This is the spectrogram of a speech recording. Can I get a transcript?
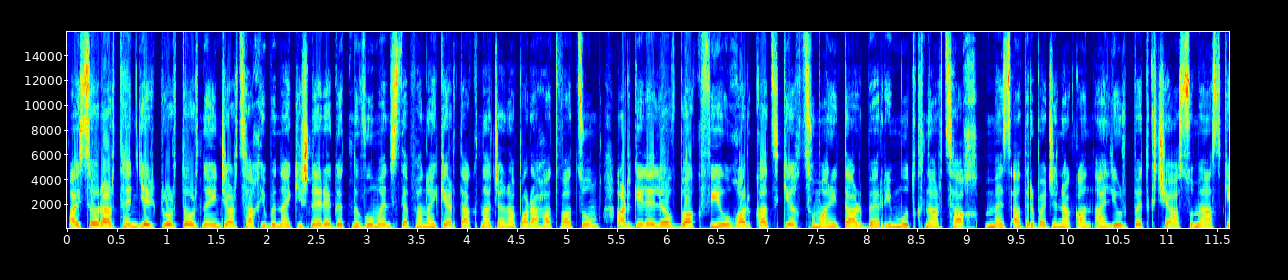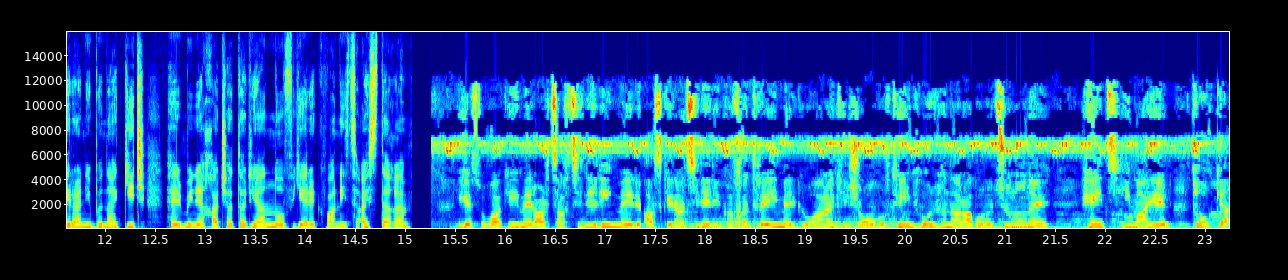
Այսօր արդեն երկրորդ օրն է, ինչ Արցախի բնակիչները գտնվում են Ստեփանակերտ ակնա ճանապարհահատվածում, արգելելով Բաքվի ուղարկած կեղծ հումանիտար բեռի մուտքն Արցախ։ Մեզ ադրբեջանական ալյուր պետք չի, ասում է Ասկերանի բնակիչ Հերմինե Խաչատրյանն, ով Երևանից այստեղ է։ Ես ուղղակի մեր արցախցիներին, մեր ասկերանցիներին կխնդրեի մեր գյուղարանքին ժողովրդին, որ հնարավորություն ունե հենց հիմա էլ թող կյա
